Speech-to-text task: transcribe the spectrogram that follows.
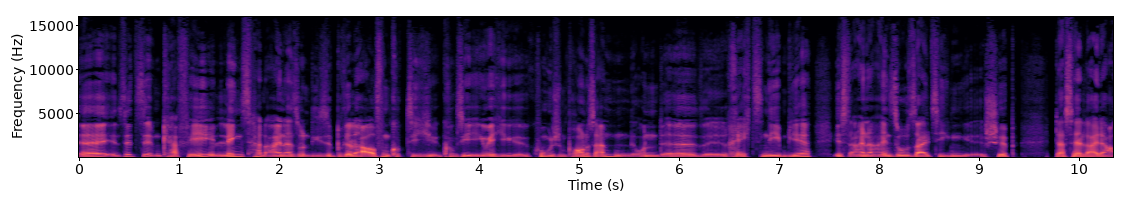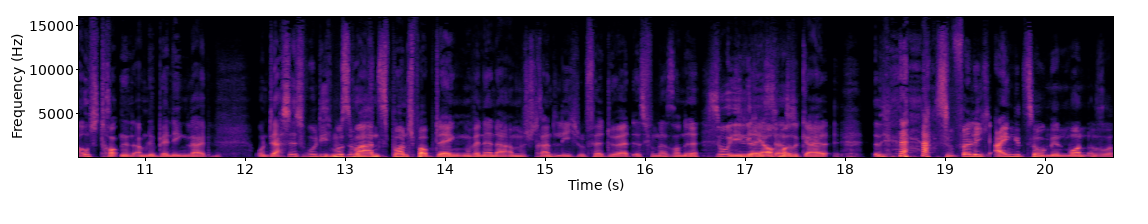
äh, sitzt im Café, links hat einer so diese Brille auf und guckt sich, guckt sich irgendwelche komischen Pornos an und äh, rechts neben dir ist einer einen so salzigen Chip, dass er leider austrocknet am lebendigen Leib. Und das ist wohl die Ich muss immer an SpongeBob denken, wenn er da am Strand liegt und verdörrt ist von der Sonne. So Dann sieht ähnlich er ja auch mal das. so geil. so völlig eingezogenen Mond und so.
